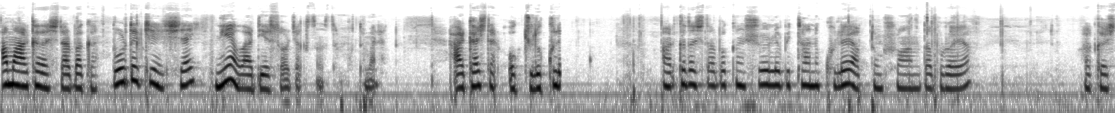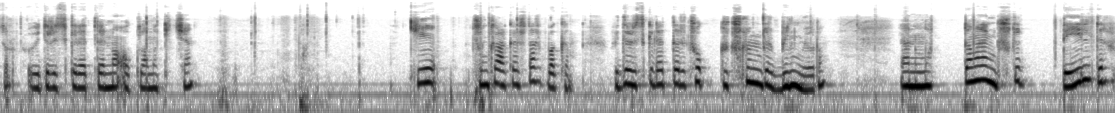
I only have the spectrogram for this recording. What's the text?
ama arkadaşlar bakın buradaki şey niye var diye soracaksınızdır muhtemelen. Arkadaşlar okçuluk kule. Arkadaşlar bakın şöyle bir tane kule yaptım şu anda buraya. Arkadaşlar vidir iskeletlerini oklamak için. Ki çünkü arkadaşlar bakın vidir iskeletleri çok güçlü müdür bilmiyorum. Yani muhtemelen güçlü değildir.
